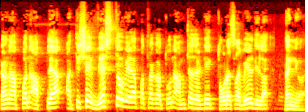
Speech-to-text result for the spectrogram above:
कारण आपण आपल्या अतिशय व्यस्त वेळापत्रकातून आमच्यासाठी एक थोडासा वेळ दिला. धन्यवाद.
